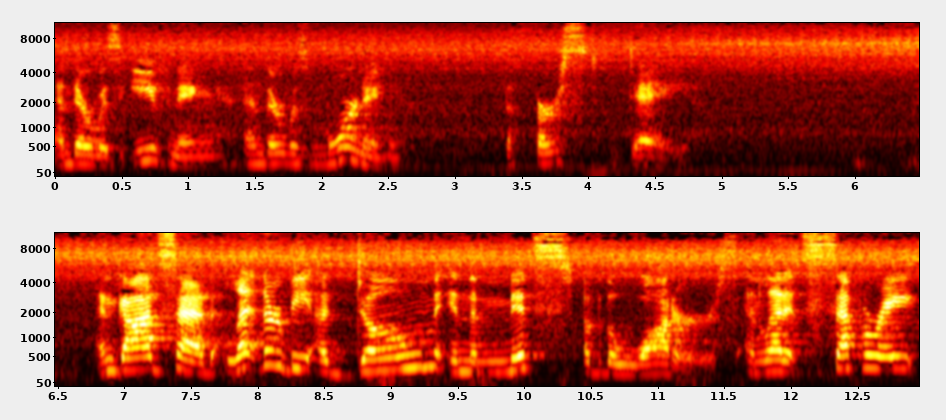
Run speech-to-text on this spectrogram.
And there was evening, and there was morning, the first day. And God said, Let there be a dome in the midst of the waters, and let it separate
